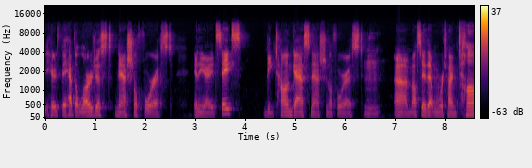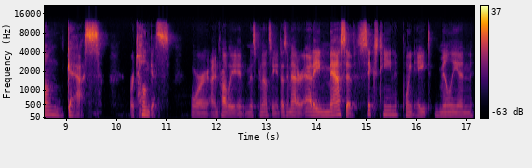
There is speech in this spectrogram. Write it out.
here's they have the largest national forest in the United States, the Tongass National Forest. mm, Um, I'll say that one more time: Tongass or Tongass, or I'm probably mispronouncing it. Doesn't matter. At a massive 16.8 million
